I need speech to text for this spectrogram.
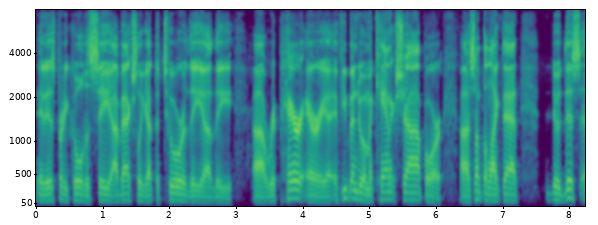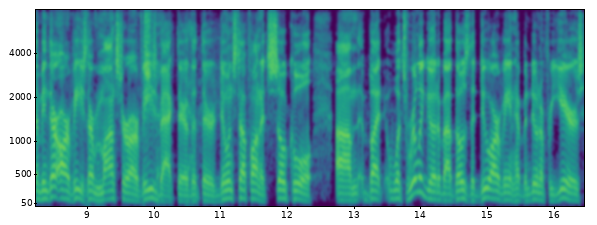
It is pretty cool to see. I've actually got to tour the uh, the uh, repair area. If you've been to a mechanic shop or uh, something like that, dude, this, I mean, they're RVs, they're monster RVs back there that they're doing stuff on. It's so cool. Um, but what's really good about those that do RV and have been doing it for years,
